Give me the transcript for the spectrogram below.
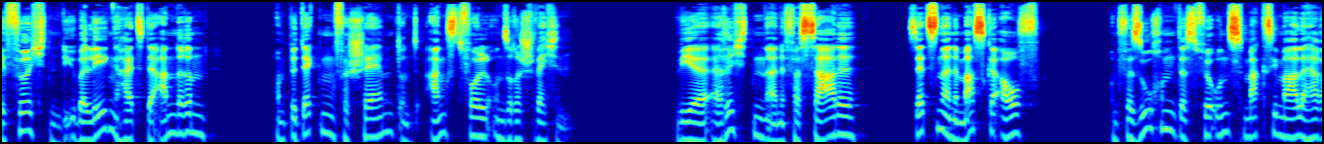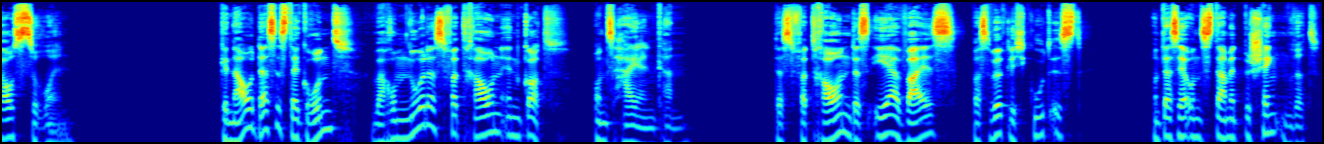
Wir fürchten die Überlegenheit der anderen und bedecken verschämt und angstvoll unsere Schwächen. Wir errichten eine Fassade, setzen eine Maske auf und versuchen, das für uns Maximale herauszuholen. Genau das ist der Grund, warum nur das Vertrauen in Gott uns heilen kann. Das Vertrauen, dass er weiß, was wirklich gut ist und dass er uns damit beschenken wird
